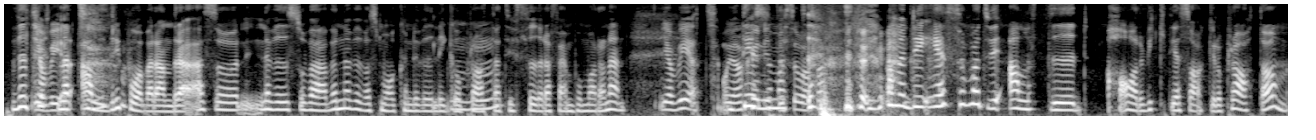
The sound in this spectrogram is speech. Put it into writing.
vi Jag tröttnar aldrig på varandra. Alltså när vi sov över när vi var små kunde vi ligga och Mhm. prata till fyra, fem på morgonen. Jag vet och jag Det kunde inte att- sova. Ja men det är som att vi alltid har viktiga saker att prata om.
